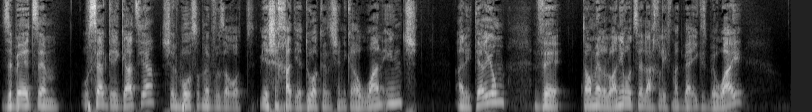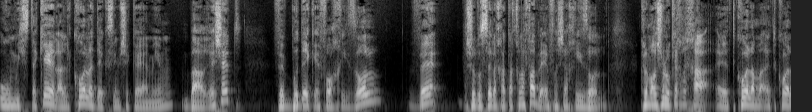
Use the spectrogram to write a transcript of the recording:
זה בעצם עושה אגריגציה של בורסות מבוזרות. יש אחד ידוע כזה שנקרא one inch על איתריום, ואתה אומר לו, אני רוצה להחליף מטבע X ב-Y, הוא מסתכל על כל הדקסים שקיימים ברשת, ובודק איפה הכי זול, ופשוט עושה לך את ההחלפה באיפה שהכי זול. כלומר, שהוא לוקח לך את כל, את כל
